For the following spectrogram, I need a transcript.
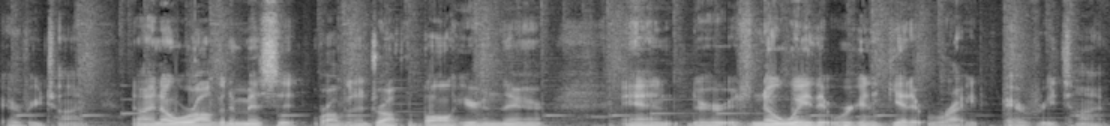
every time. Now, I know we're all going to miss it. We're all going to drop the ball here and there. And there is no way that we're going to get it right every time.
